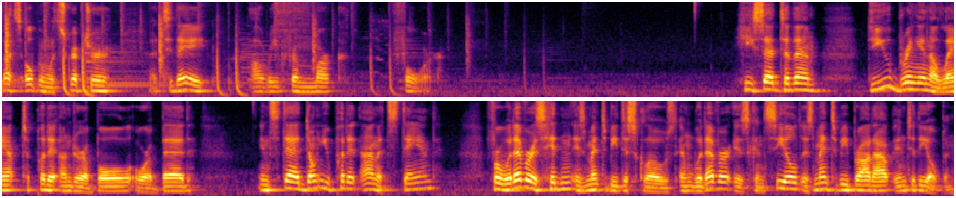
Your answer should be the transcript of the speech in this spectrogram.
Let's open with scripture. Uh, today, I'll read from Mark 4. He said to them, do you bring in a lamp to put it under a bowl or a bed? Instead, don't you put it on its stand? For whatever is hidden is meant to be disclosed, and whatever is concealed is meant to be brought out into the open.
